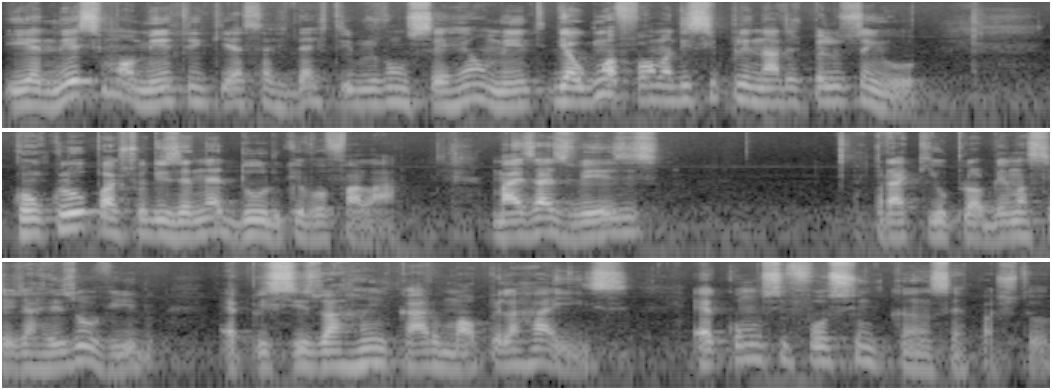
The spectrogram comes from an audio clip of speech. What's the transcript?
E é nesse momento em que essas dez tribos vão ser realmente, de alguma forma, disciplinadas pelo Senhor. Concluo, pastor, dizendo, é duro que eu vou falar, mas às vezes, para que o problema seja resolvido, é preciso arrancar o mal pela raiz é como se fosse um câncer, pastor,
